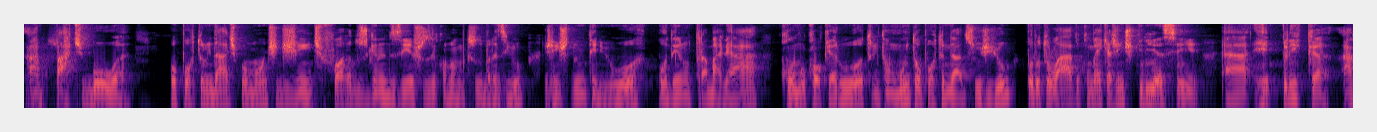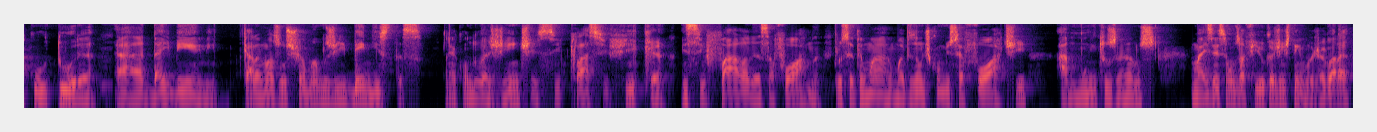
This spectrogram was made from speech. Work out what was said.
A parte boa oportunidade para um monte de gente fora dos grandes eixos econômicos do Brasil, gente do interior, podendo trabalhar como qualquer outro. Então, muita oportunidade surgiu. Por outro lado, como é que a gente cria, se uh, replica a cultura uh, da IBM? Cara, nós nos chamamos de IBMistas. Né? Quando a gente se classifica e se fala dessa forma, para você ter uma, uma visão de como isso é forte há muitos anos. Mas esse é um desafio que a gente tem hoje. Agora,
